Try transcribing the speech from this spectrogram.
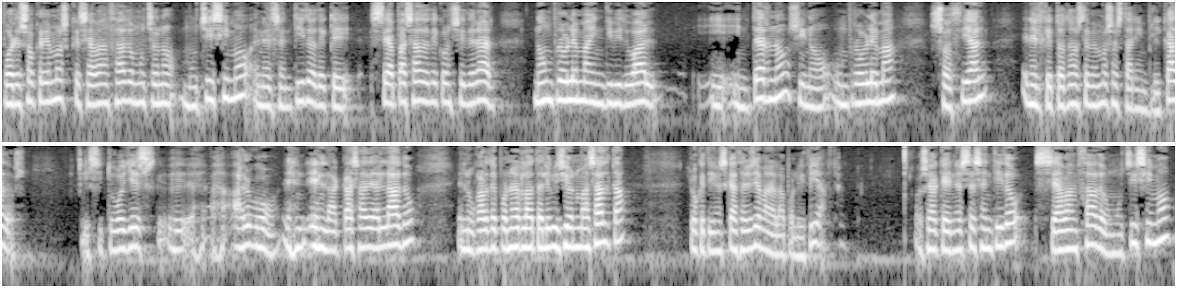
Por eso creemos que se ha avanzado mucho, no, muchísimo, en el sentido de que se ha pasado de considerar no un problema individual interno, sino un problema social en el que todos debemos estar implicados. Y si tú oyes eh, algo en, la casa de al lado, en lugar de poner la televisión más alta, lo que tienes que hacer es llamar a la policía. O sea que en ese sentido se ha avanzado muchísimo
